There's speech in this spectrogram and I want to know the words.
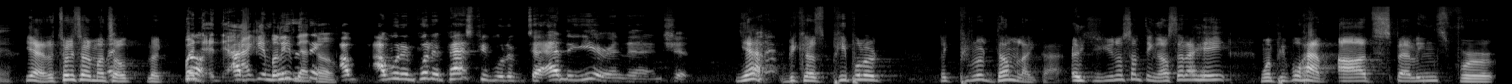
Yeah, yeah. Yeah, the 27 months But- old. Look, But No, uh, I, can believe that thing, though. I, I wouldn't put it past people to, to add the year in there and shit. yeah, because people are like, people are dumb like that. You know something else that I hate? When people have odd spellings for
